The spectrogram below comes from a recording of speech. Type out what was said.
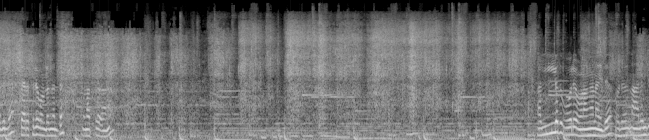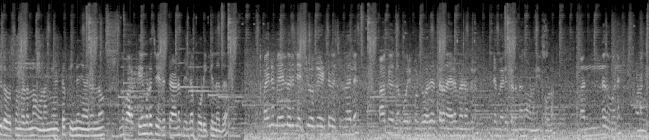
അതിൽ ടെറസിൽ കൊണ്ടുവന്നിട്ട് ഉണക്കുകയാണ്. നല്ലതുപോലെ ഉണങ്ങണം ഇത് ഒരു നാലഞ്ച് ദിവസം കിടന്ന് ഉണങ്ങിയിട്ട് പിന്നെ ഞാനൊന്ന് ഒന്ന് വറക്കുകയും കൂടെ ചെയ്തിട്ടാണ് പിന്നെ പൊടിക്കുന്നത്. അപ്പം അതിന്റെ മേളിലൊരു നെറ്റും ഒക്കെ ഇട്ട് വെച്ചിരുന്നാൽ ബാക്കിയൊന്നും കോരിക്കൊണ്ടുപോകാതെ എത്ര നേരം വേണമെങ്കിലും ഇതിന്റെ മേളിൽ കിടന്നങ്ങ് ഉണങ്ങിക്കോളും. നല്ലതുപോലെ ഉണങ്ങി.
